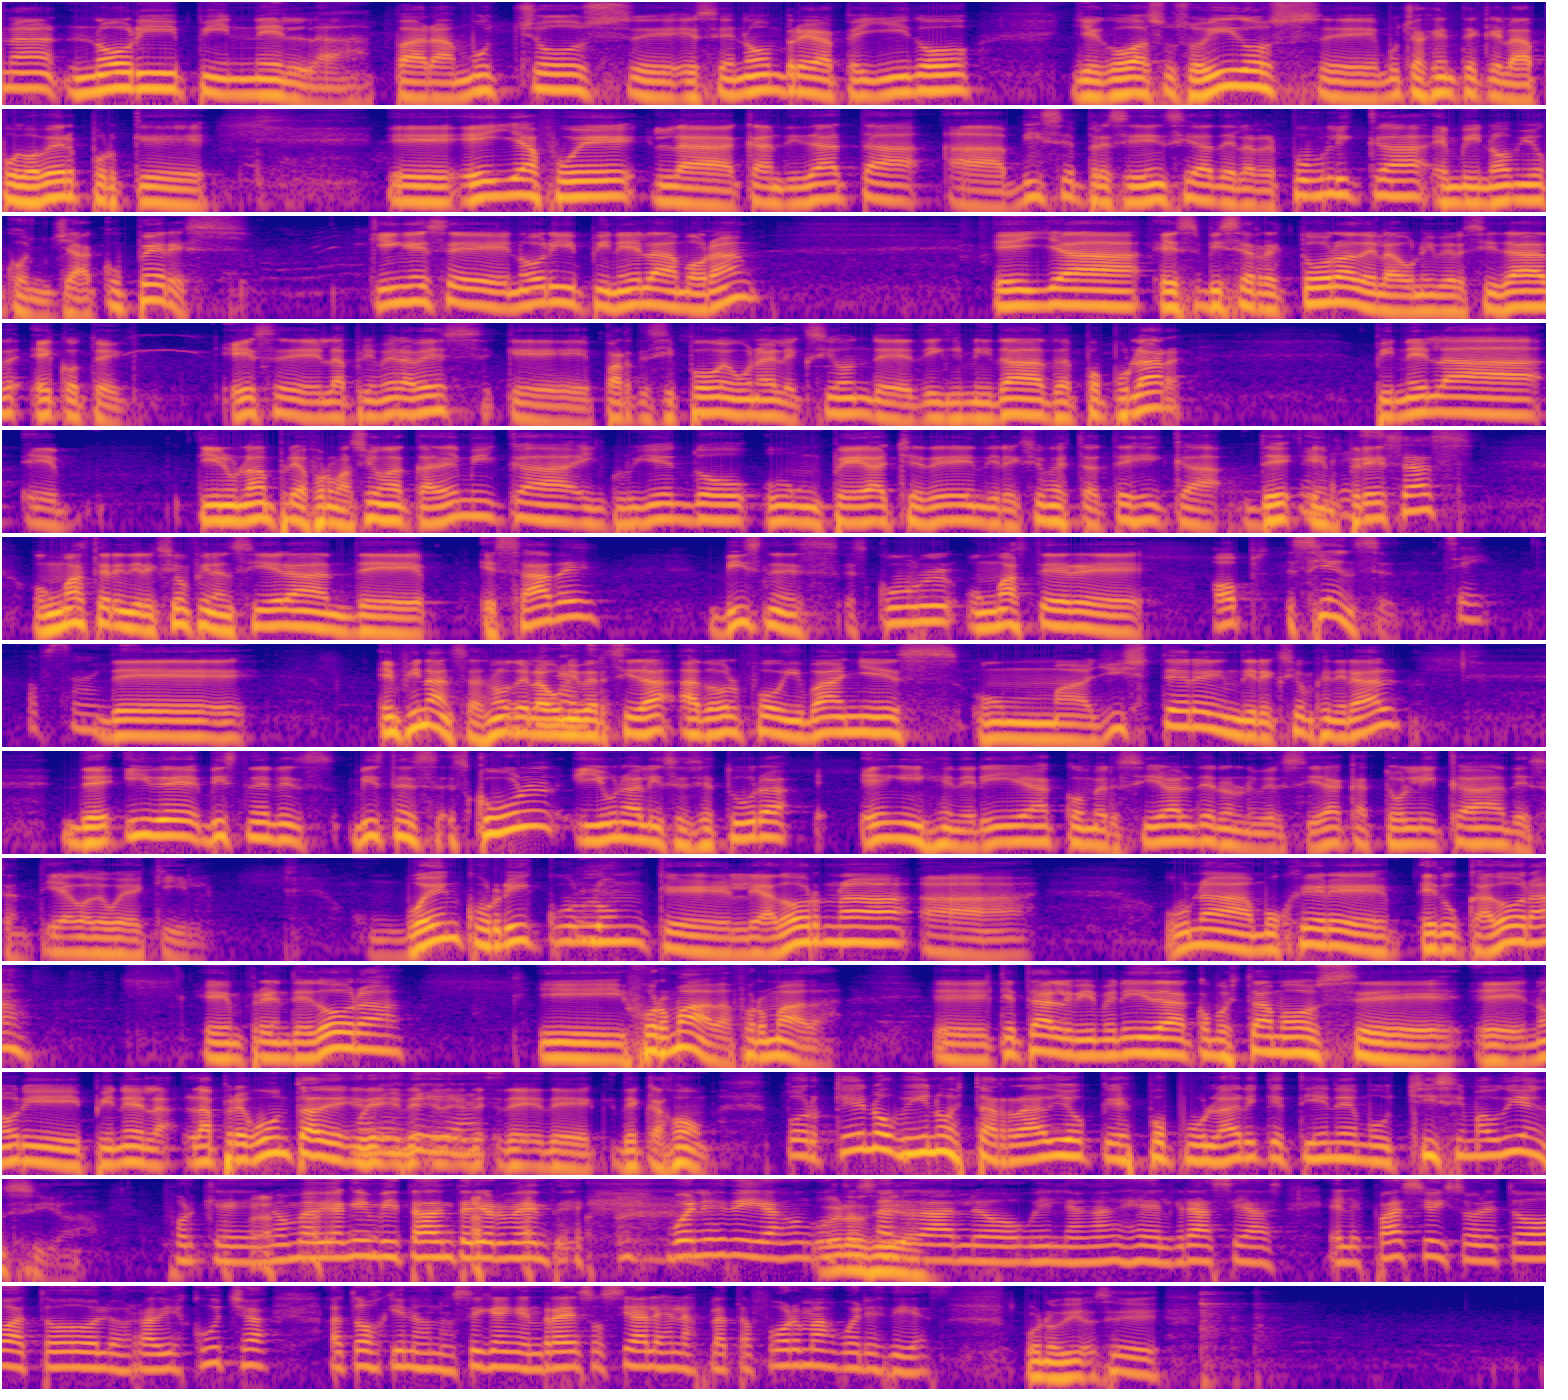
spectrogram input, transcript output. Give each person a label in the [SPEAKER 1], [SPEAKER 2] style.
[SPEAKER 1] Nori Pinela. Para muchos eh, ese nombre, apellido llegó a sus oídos, eh, mucha gente que la pudo ver porque eh, ella fue la candidata a vicepresidencia de la República en binomio con Jaco Pérez. ¿Quién es Nori Pinela Morán? Ella es vicerrectora de la Universidad Ecotec. Es la primera vez que participó en una elección de dignidad popular. Pinela eh, tiene una amplia formación académica, incluyendo un PhD en Dirección Estratégica de Empresas, un máster en Dirección Financiera de ESADE, Business School, un máster eh, of Science.
[SPEAKER 2] Sí, of Science.
[SPEAKER 1] De, en finanzas, ¿no? de la Universidad Adolfo Ibáñez, un magíster en Dirección General de IDE Business, Business School y una licenciatura en Ingeniería Comercial de la Universidad Católica de Santiago de Guayaquil. Un buen currículum que le adorna a una mujer eh, educadora, emprendedora y formada, formada. Eh, ¿Qué tal? Bienvenida. ¿Cómo estamos, eh, Nori Pinela? La pregunta de, de, cajón. ¿Por qué no vino esta radio que es popular y que tiene muchísima audiencia?
[SPEAKER 2] porque no me habían invitado anteriormente. Buenos días, un gusto saludarlo, William Ángel. Gracias el espacio y sobre todo a todos los radioescuchas, a todos quienes nos siguen en redes sociales, en las plataformas. Buenos días.
[SPEAKER 1] Buenos días.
